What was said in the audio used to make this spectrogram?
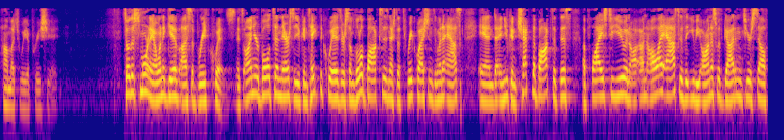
how much we appreciate. So this morning, I want to give us a brief quiz. It's on your bulletin there, so you can take the quiz. There's some little boxes next to three questions I'm going to ask, and, and you can check the box if this applies to you. And, and all I ask is that you be honest with God and to yourself,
